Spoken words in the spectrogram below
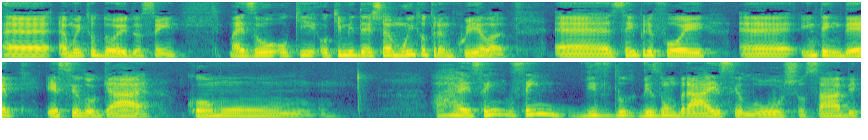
é, é muito doido, assim. Mas o, o, que, o que me deixa muito tranquila é, sempre foi é, entender esse lugar como. Ai, sem, sem vislu- vislumbrar esse luxo, sabe?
